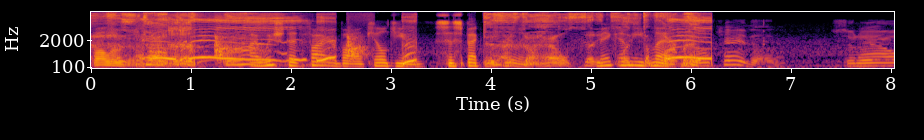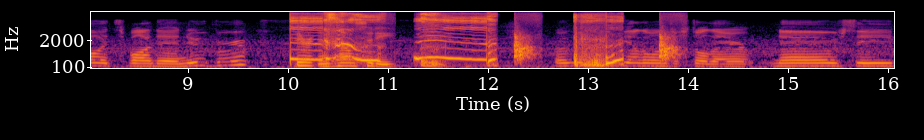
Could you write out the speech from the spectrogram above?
Follow them. I wish that Fireball killed you. Suspect This is the really. Hell City Make 'em Police eat lead. Okay then. So now it's spawned a new group. They're in Hell City. Okay, the other ones are still there. No, see.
